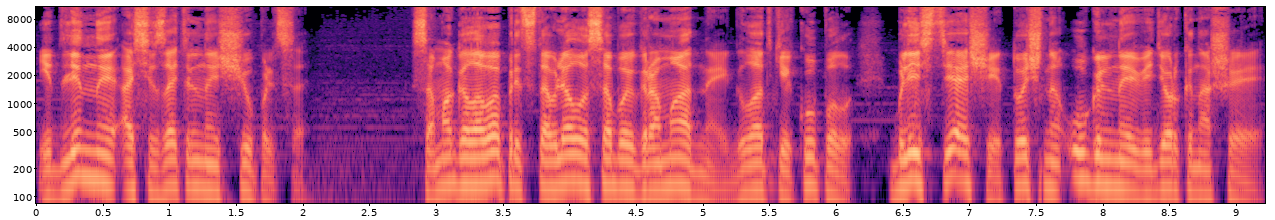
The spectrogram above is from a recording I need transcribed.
и длинные осязательные щупальца – Сама голова представляла собой громадный, гладкий купол, блестящий, точно угольная ведерко на шее,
